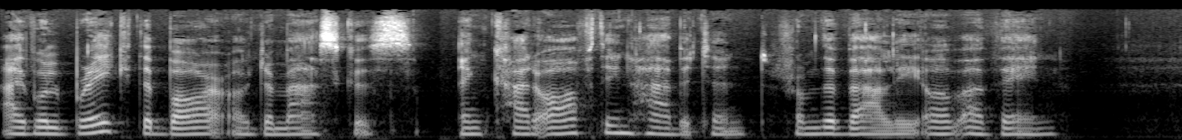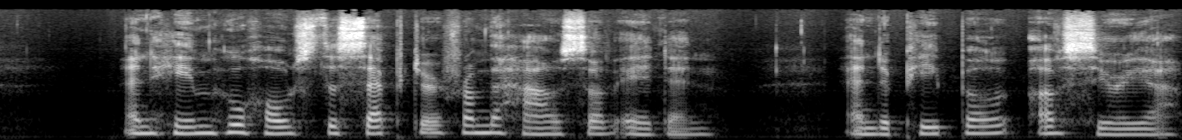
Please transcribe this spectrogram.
I will break the bar of Damascus, and cut off the inhabitant from the valley of Aven, and him who holds the scepter from the house of Eden, and the people of Syria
